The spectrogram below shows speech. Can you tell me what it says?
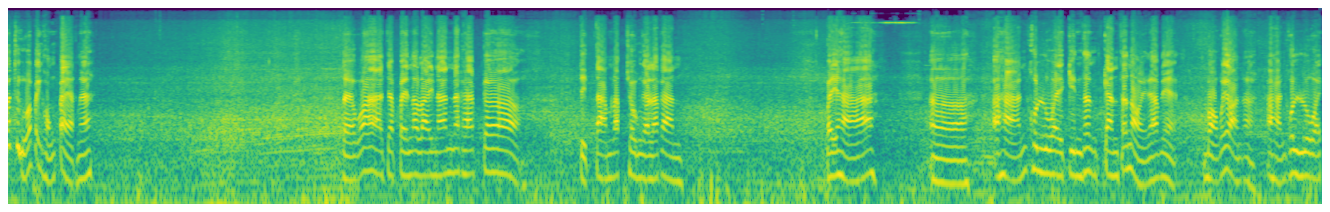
ก็ถือว่าเป็นของแปลกนะ แต่ว่าจะเป็นอะไรนั้นนะครับ ก็ติดตามรับชมกันแล้วกัน ไปหาอาหารคนรวยกินกันซะหน่อยนะครับ เนี่ย บอกไว้ก่อนอะอาหารคนรวย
